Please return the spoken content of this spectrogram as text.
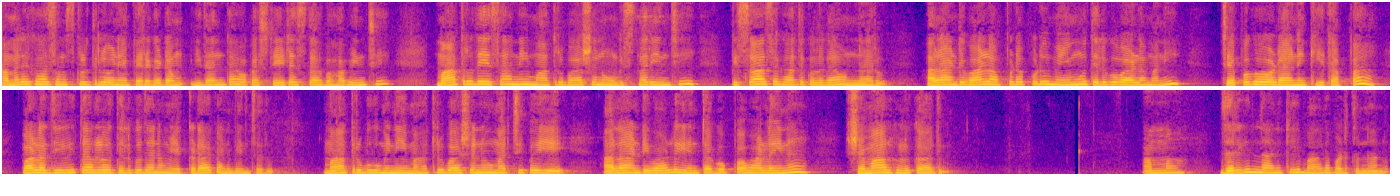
అమెరికా సంస్కృతిలోనే పెరగడం ఇదంతా ఒక స్టేటస్గా భావించి మాతృదేశాన్ని మాతృభాషను విస్మరించి విశ్వాసఘాతకులుగా ఉన్నారు. అలాంటి వాళ్ళు అప్పుడప్పుడు మేము తెలుగు వాళ్ళమని చెప్పుకోవడానికి తప్ప వాళ్ళ జీవితాల్లో తెలుగుదనం ఎక్కడా కనిపించదు. మాతృభూమిని మాతృభాషను మర్చిపోయే అలాంటి వాళ్ళు ఎంత గొప్పవాళ్ళైనా క్షమార్హులు కాదు. అమ్మ జరిగిన దానికి బాధపడుతున్నాను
